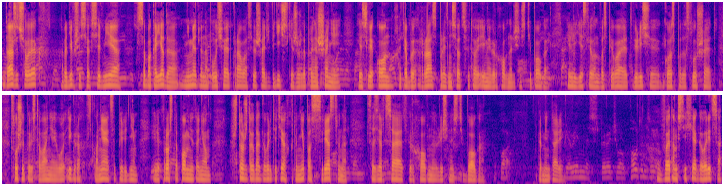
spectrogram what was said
Даже человек, родившийся в семье собакоеда, немедленно получает право совершать ведические жертвоприношения, если он хотя бы раз произнесет святое имя Верховной Личности Бога, или если он воспевает величие Господа, слушает, слушает повествование о Его играх, склоняется перед Ним, или просто помнит о Нем. Что же тогда говорить о тех, кто непосредственно созерцает Верховную Личность Бога? Комментарий. В этом стихе говорится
